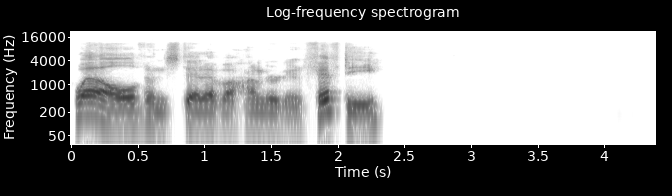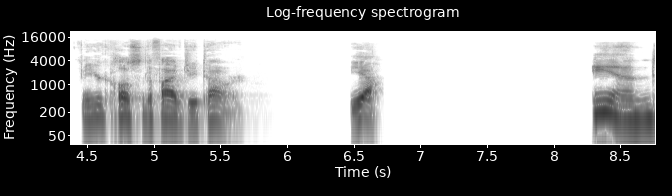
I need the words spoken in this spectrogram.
twelve instead of hundred and fifty, you're close to the five G tower. Yeah, and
